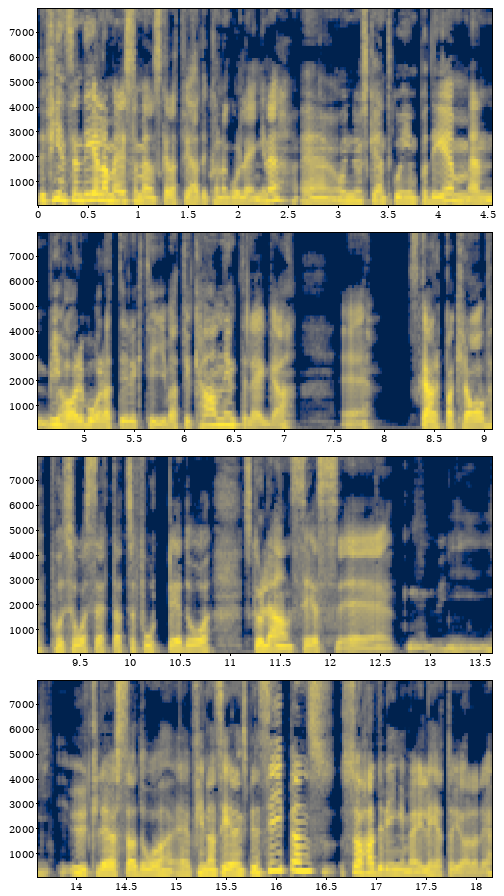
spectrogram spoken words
det finns en del av mig som önskar att vi hade kunnat gå längre eh, och nu ska jag inte gå in på det, men vi har i vårat direktiv att vi kan inte lägga eh, skarpa krav på så sätt att så fort det då skulle anses eh, utlösa då eh, finansieringsprincipen så hade vi ingen möjlighet att göra det.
